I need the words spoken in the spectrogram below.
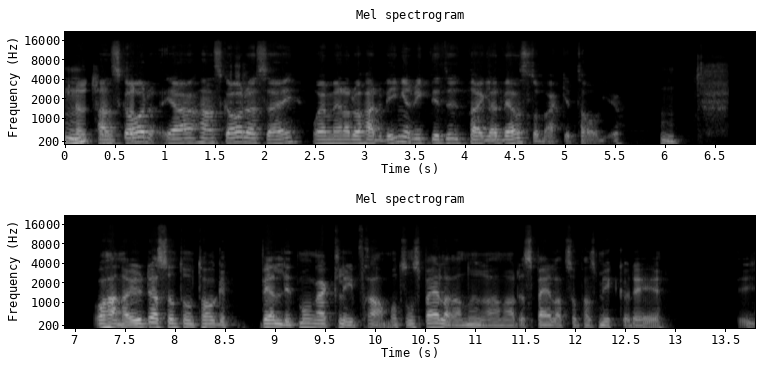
Mm. Han, skad, ja, han skadade sig och jag menar då hade vi ingen riktigt utpräglad vänsterback ett tag ju. Och han har ju dessutom tagit väldigt många kliv framåt som spelare nu när han hade spelat så pass mycket. Och det, det,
